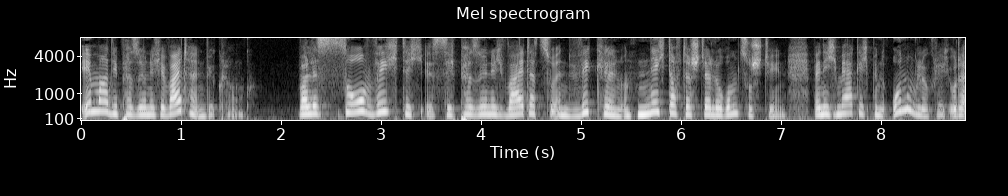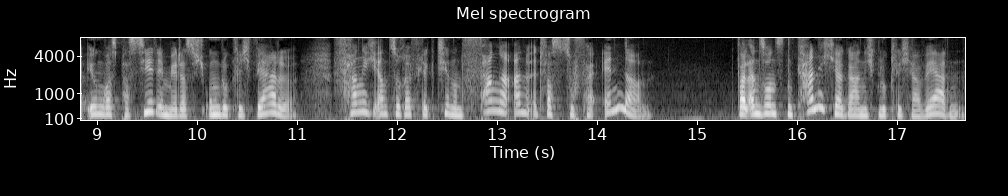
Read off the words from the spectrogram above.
immer die persönliche Weiterentwicklung weil es so wichtig ist, sich persönlich weiterzuentwickeln und nicht auf der Stelle rumzustehen. Wenn ich merke, ich bin unglücklich oder irgendwas passiert in mir, dass ich unglücklich werde, fange ich an zu reflektieren und fange an, etwas zu verändern. Weil ansonsten kann ich ja gar nicht glücklicher werden.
